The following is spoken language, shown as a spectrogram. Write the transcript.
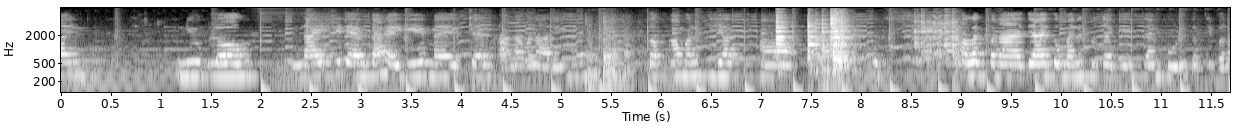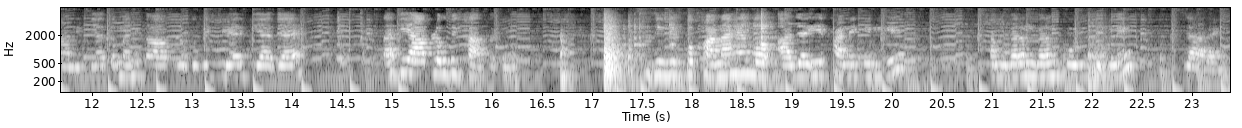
माय न्यू ब्लॉग नाइट के टाइम का है ये, मैं इस टाइम खाना बना रही हूँ। सबका मन किया कि हाँ कुछ अलग बनाया जाए तो मैंने सोचा कि इस टाइम पूरी सब्ज़ी बना ली जाए। तो मैंने कहा आप लोगों को भी शेयर किया जाए, ताकि आप लोग भी खा सकें। जिस जिसको खाना है, वो आ जाइए खाने के लिए। हम गरम गरम पूरी सेकने जा रहे हैं।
